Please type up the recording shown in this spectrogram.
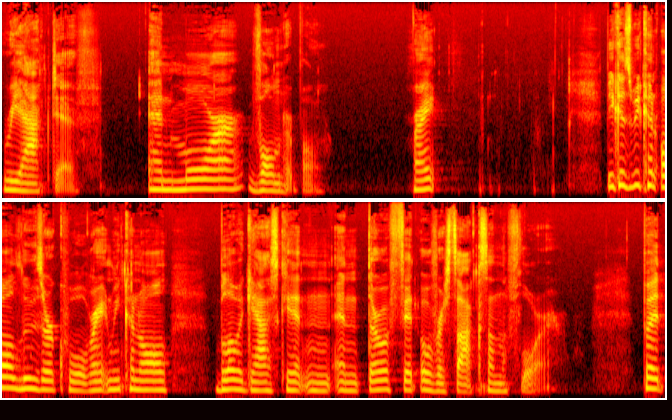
reactive and more vulnerable, right? Because we can all lose our cool, right? And we can all blow a gasket and, and throw a fit over socks on the floor. But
